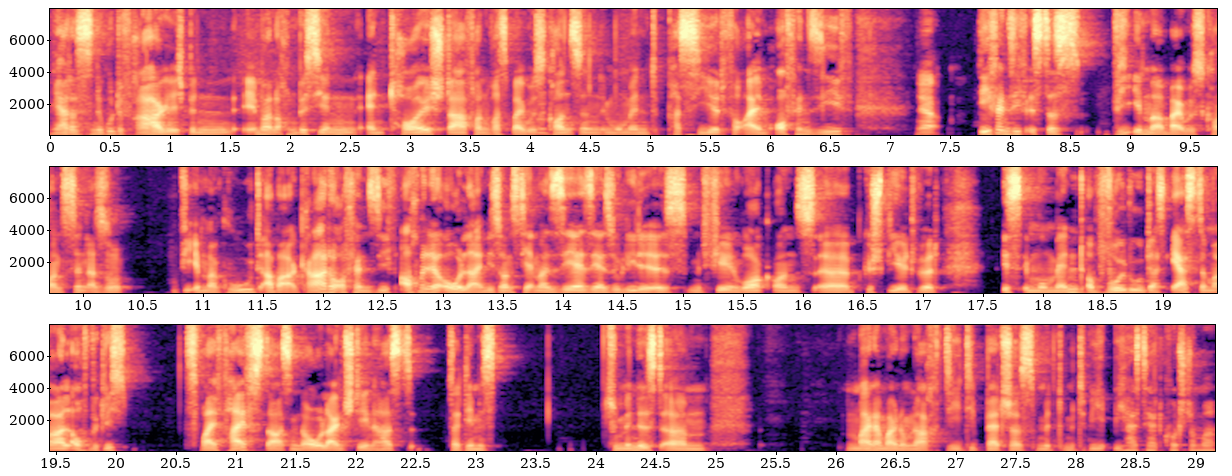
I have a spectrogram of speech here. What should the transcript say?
Ja, das ist eine gute Frage. Ich bin immer noch ein bisschen enttäuscht davon, was bei mhm. Wisconsin mhm. im Moment passiert, vor allem offensiv. Ja. Defensiv ist das wie immer bei Wisconsin. Also wie immer gut, aber gerade offensiv, auch mit der O-Line, die sonst ja immer sehr, sehr solide ist, mit vielen Walk-Ons äh, gespielt wird, ist im Moment, obwohl du das erste Mal auch wirklich zwei Five-Stars in der O-Line stehen hast, seitdem es zumindest ähm, meiner Meinung nach die, die Badgers mit, mit wie, wie heißt der Head Coach nochmal?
